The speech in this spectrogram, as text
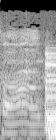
time.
